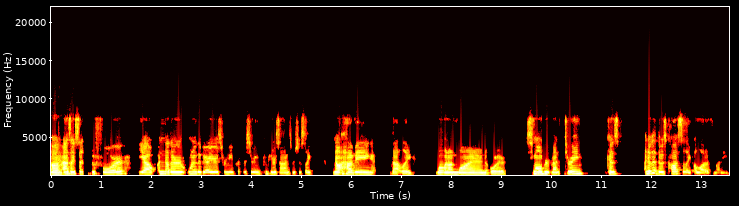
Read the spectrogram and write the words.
Um, as I said before, yeah, another one of the barriers for me pursuing computer science was just like not having that like one-on-one or small group mentoring because I know that those cost like a lot of money.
